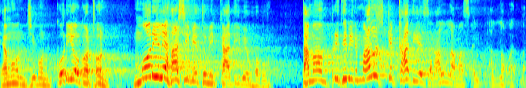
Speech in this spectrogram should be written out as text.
এমন জীবন করিও গঠন, মরিলে হাসিবে, তুমি কাঁদিবে ভব। তাম পৃথিবীর মানুষকে কাঁদিয়েছেন আল্লাহ মাসাইদি, আল্লাহ আকবার।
